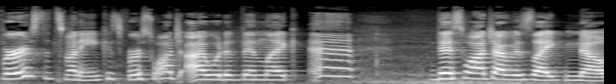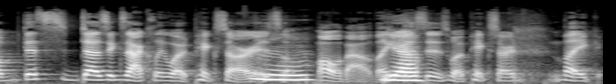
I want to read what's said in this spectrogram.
first it's funny because first watch I would have been like, eh. This watch I was like, no, this does exactly what Pixar is Mm. all about. Like Yeah. this is what Pixar like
